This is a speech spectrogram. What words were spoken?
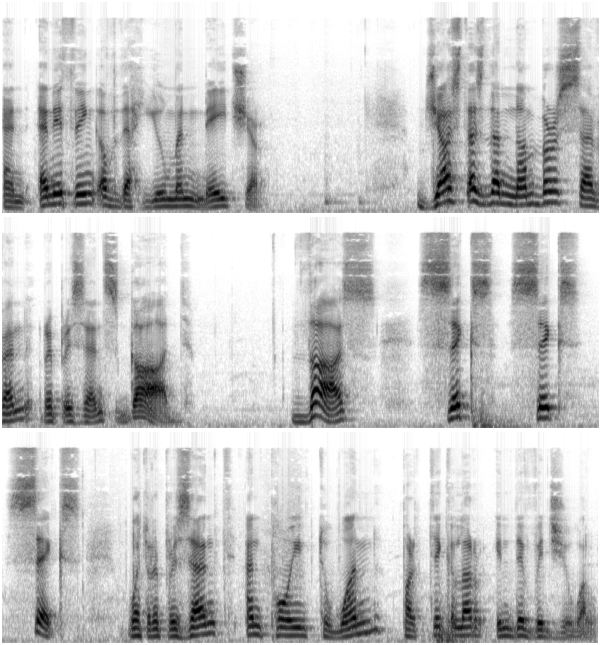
and anything of the human nature. Just as the number seven represents God. Thus, 666 would represent and point to one particular individual.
